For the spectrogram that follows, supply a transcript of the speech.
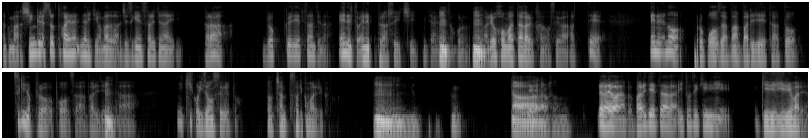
なんかまあシングルスロットファイナリティがまだ実現されてないから、ブロックで言うとなんていうの、N と N プラス1みたいなところ、うんうんまあ、両方またがる可能性があって、N の proposer、まあ、 validator と、次の proposer、 validator に結構依存すると。そのちゃんと取り込まれるかと。うん。うんああ、でなるほど。だから要はなんか validator が意図的にギリギリまで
